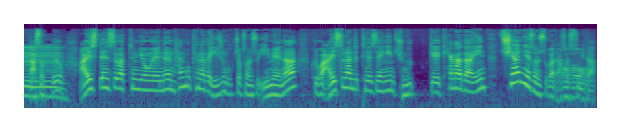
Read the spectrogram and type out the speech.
음. 나섰고요. 아이스댄스 같은 경우에는 한국 캐나다 이중 국적 선수 임해나 그리고 아이슬란드 태생인 중국 계 캐나다인 취안예 선수가 나섰습니다.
